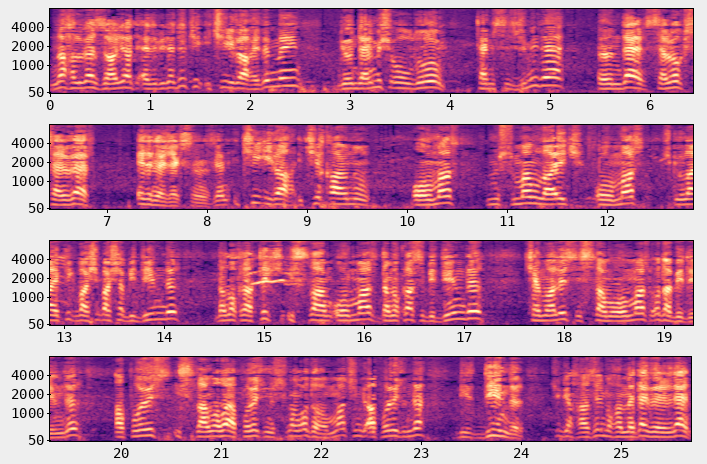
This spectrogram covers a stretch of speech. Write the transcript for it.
Nahl ve Zariyat 51'de diyor ki iki ilah edinmeyin. Göndermiş olduğum temsilcimi de önder, serok server edineceksiniz. Yani iki ilah, iki kanun olmaz. Müslüman laik olmaz. Çünkü laiklik başı başa bir dindir. Demokratik İslam olmaz. Demokrasi bir dindir. Kemalist İslam olmaz. O da bir dindir. Apoist İslam ve apoist Müslüman o da olmaz. Çünkü apoizm de bir dindir. Çünkü Hazreti Muhammed'e verilen,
